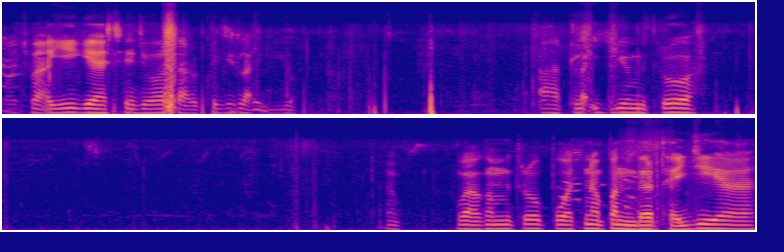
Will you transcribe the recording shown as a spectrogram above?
પાંચ વાગી ગયા છે. જો તડકો જ લાગી ગયો. આટલા ગયો મિત્રો. વાઘા મિત્રો પોચના પંદર થઈ ગયા.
